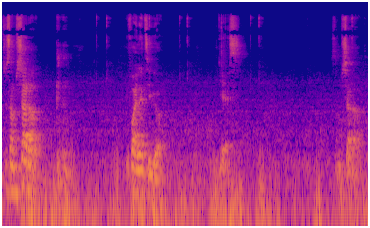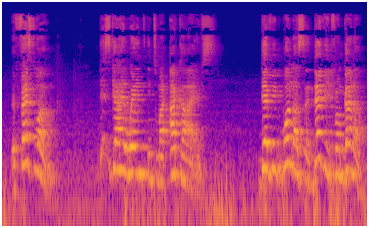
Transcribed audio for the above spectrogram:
to some shout out before I let you go. Yes. Some shout out. The first one this guy went into my archives. David Wanderson. David from Ghana.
